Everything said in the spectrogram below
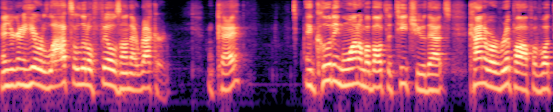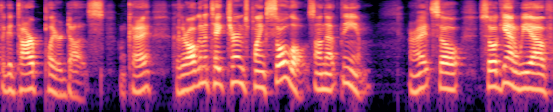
And you're going to hear lots of little fills on that record. Okay? Including one I'm about to teach you that's kind of a ripoff of what the guitar player does. Okay? Because they're all going to take turns playing solos on that theme. All right? So, so again, we have.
